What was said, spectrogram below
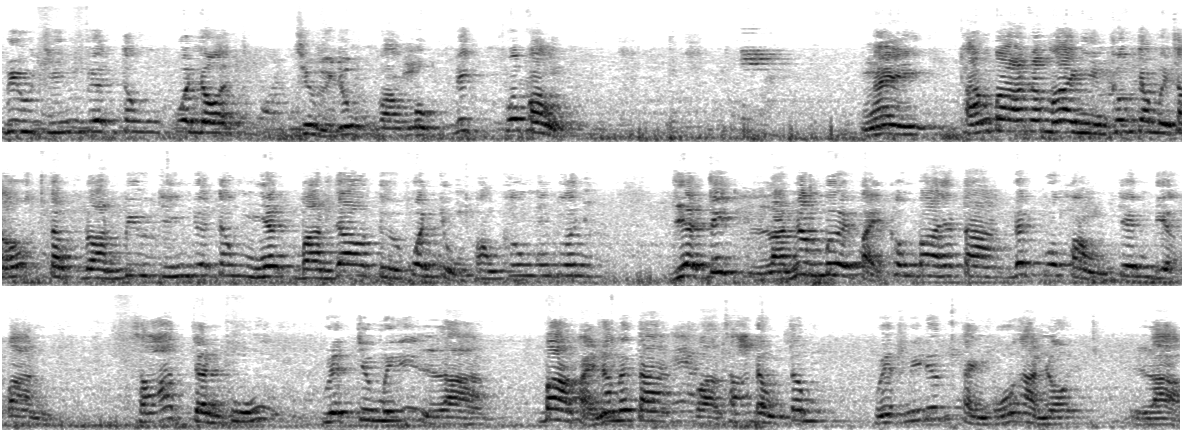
Bưu chính Viễn thông quân đội sử dụng vào mục đích quốc phòng. Ngày tháng 3 năm 2016, tập đoàn Bưu chính Viễn thông nhận bàn giao từ quân chủng phòng không không quân diện tích là 50,03 hecta đất quốc phòng trên địa bàn xã Trần Phú, huyện Trương Mỹ là 3,5 hecta và xã Đồng Tâm, huyện Mỹ Đức, thành phố Hà Nội là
